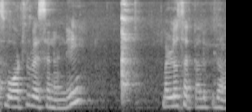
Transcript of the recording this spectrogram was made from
గ్లాస్ వాటర్ వేసానండి. మళ్ళీ ఒకసారి కలుపుదాం.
